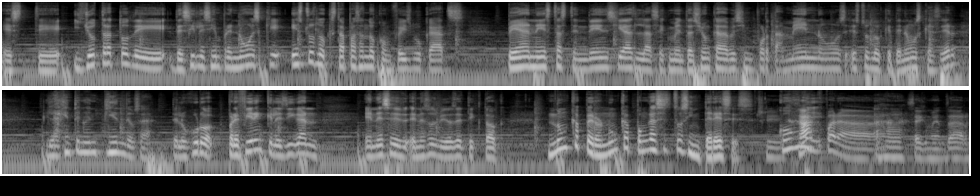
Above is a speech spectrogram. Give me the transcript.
este, y yo trato de decirle siempre, no, es que esto es lo que está pasando con Facebook Ads, vean estas tendencias, la segmentación cada vez importa menos, esto es lo que tenemos que hacer. Y la gente no entiende, o sea, te lo juro, prefieren que les digan en, ese, en esos videos de TikTok, nunca, pero nunca pongas estos intereses. Hack para segmentar.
